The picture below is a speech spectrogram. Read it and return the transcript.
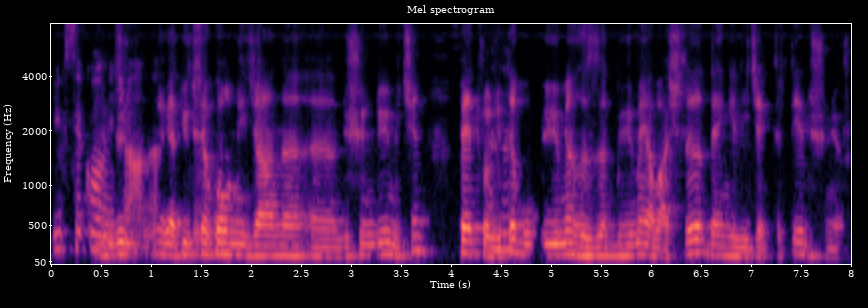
yüksek olmayacağını. Evet, yüksek olmayacağını e, düşündüğüm için petrolü de bu büyüme hızı, büyüme yavaşlığı dengeleyecektir diye düşünüyorum.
